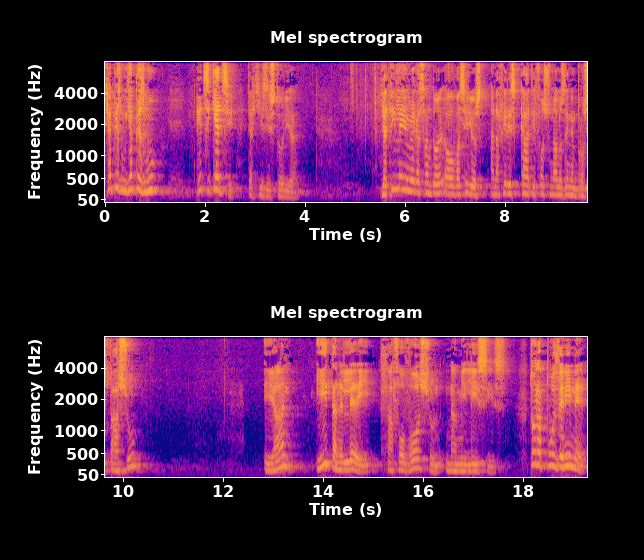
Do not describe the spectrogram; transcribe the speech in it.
Για πες μου, για πες μου. Έτσι και έτσι και αρχίζει η ιστορία. Γιατί λέει ο Μέγας ο Βασίλειος αναφέρεις κάτι εφόσον άλλος δεν είναι μπροστά σου; Εάν ήταν λέει θα φοβόσουν να μιλήσεις τώρα που δεν είναι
